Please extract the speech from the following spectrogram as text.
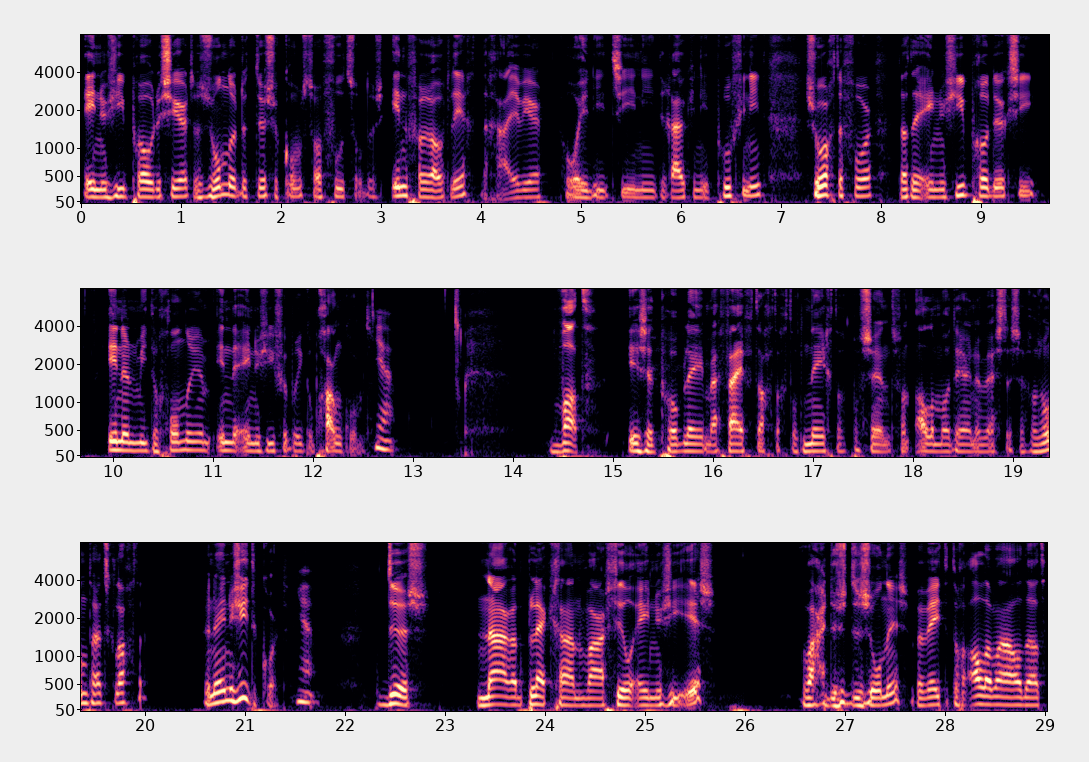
energie produceert zonder de tussenkomst van voedsel. Dus infrarood licht, daar ga je weer, hoor je niet, zie je niet, ruik je niet, proef je niet. Zorgt ervoor dat de energieproductie in een mitochondrium in de energiefabriek op gang komt. ja, Wat is het probleem bij 85 tot 90 procent van alle moderne westerse gezondheidsklachten? Een energietekort. ja, Dus naar een plek gaan waar veel energie is. Waar dus de zon is. We weten toch allemaal dat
